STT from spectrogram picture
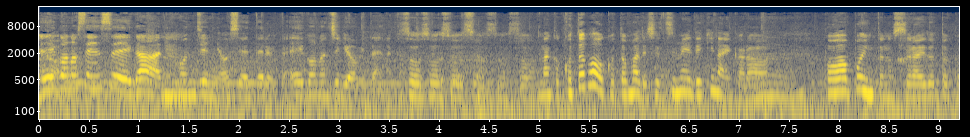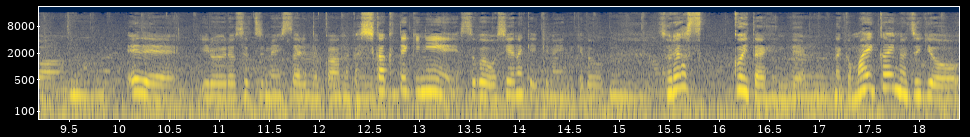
英語の先生が日本人に教えてるみたいな、うん、英語の授業みたいなそうそうそうそうそうそう。なんか言葉を言葉で説明できないから、うん、パワーポイントのスライドとか、うん、絵でいろいろ説明したりとか,、なんか視覚的にすごい教えなきゃいけないんだけど、それがすっごい大変で、なんか毎回の授業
